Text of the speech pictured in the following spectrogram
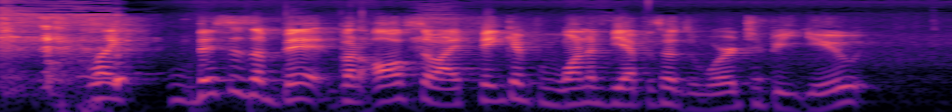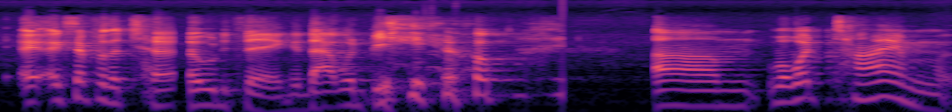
like this is a bit, but also I think if one of the episodes were to be you, except for the toad thing, that would be you. um, well, what time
